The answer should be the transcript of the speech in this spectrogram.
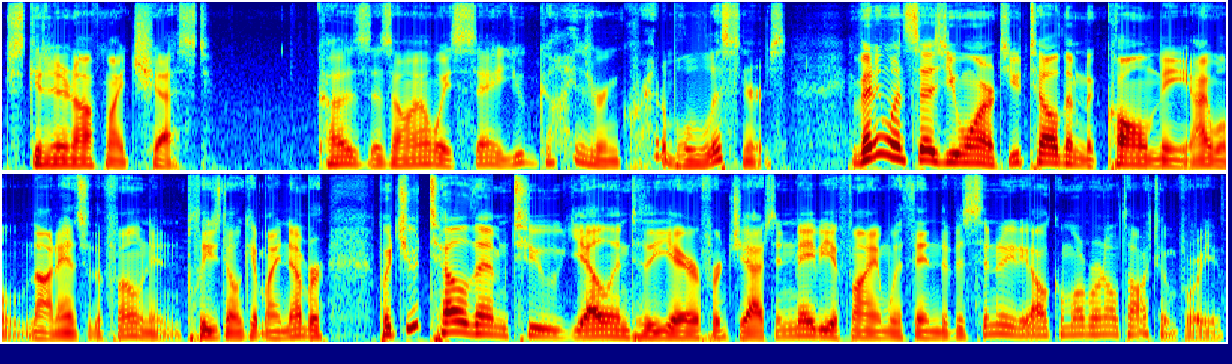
Just getting it off my chest. Because, as I always say, you guys are incredible listeners. If anyone says you aren't, you tell them to call me. I will not answer the phone, and please don't get my number. But you tell them to yell into the air for Jet, and maybe if I'm within the vicinity, I'll come over and I'll talk to him for you.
